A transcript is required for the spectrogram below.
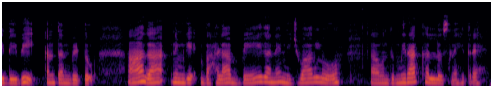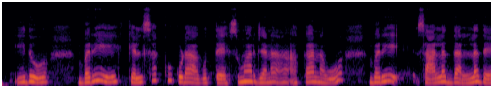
ಇದ್ದೀವಿ ಅಂತಂದ್ಬಿಟ್ಟು. ಆಗ ನಿಮಗೆ ಬಹಳ ಬೇಗನೆ ನಿಜವಾಗ್ಲೂ ಒಂದು ಮಿರಾಕಲ್ಲು ಸ್ನೇಹಿತರೆ ಇದು ಬರೀ ಕೆಲಸಕ್ಕೂ ಕೂಡ ಆಗುತ್ತೆ. ಸುಮಾರು ಜನ ಅಕ್ಕ, ನಾವು ಬರೀ ಸಾಲದ್ದಲ್ಲದೆ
